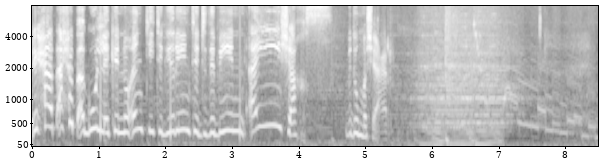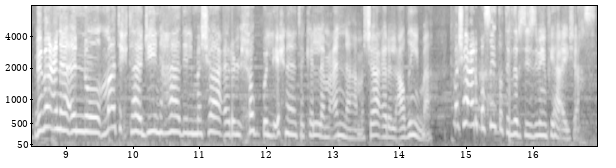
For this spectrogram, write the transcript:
رحاب أحب أقول لك إنه أنت تقدرين تجذبين أي شخص بدون مشاعر. بمعنى إنه ما تحتاجين هذه المشاعر الحب اللي إحنا نتكلم عنها مشاعر العظيمة مشاعر بسيطة تقدر تجذبين فيها أي شخص.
